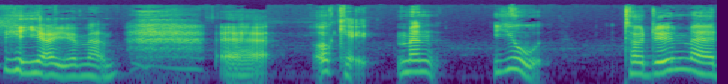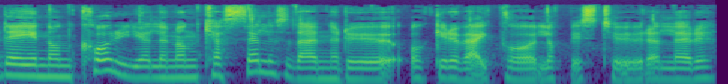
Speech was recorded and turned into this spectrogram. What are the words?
Jajamän. Uh, Okej, men jo, tar du med dig någon korg eller någon kasse eller sådär när du åker iväg på loppistur eller?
